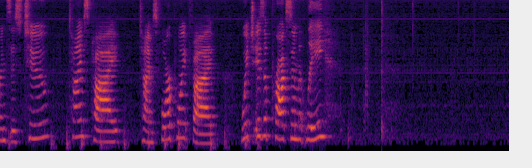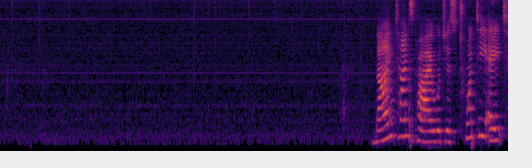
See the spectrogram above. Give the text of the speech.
is 2 times pi times 4.5, which is approximately Nine times pi, which is twenty-eight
